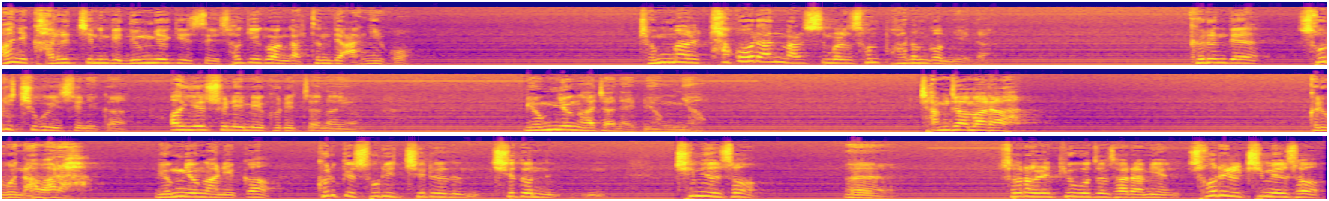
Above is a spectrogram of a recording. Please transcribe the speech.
아니 가르치는 게 능력이 있어요. 서기관 같은데 아니고 정말 탁월한 말씀을 선포하는 겁니다. 그런데 소리치고 있으니까 아 예수님이 그랬잖아요. 명령하잖아요. 명령. 잠잠하라. 그리고 나와라. 명령하니까 그렇게 소리치던 치던 치면서 예, 소란을 피우던 사람이 소리를 치면서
